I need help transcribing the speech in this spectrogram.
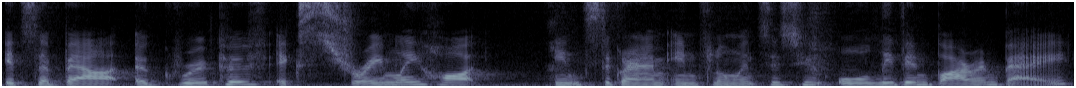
It's about a group of extremely hot Instagram influencers who all live in Byron Bay.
